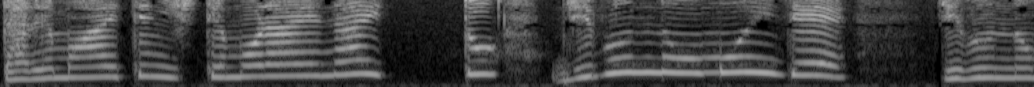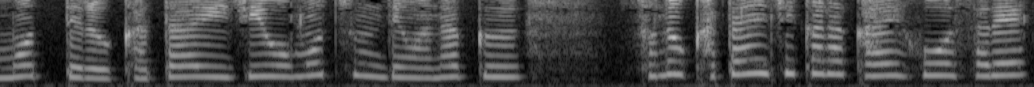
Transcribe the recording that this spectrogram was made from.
誰も相手にしてもらえないと自分の思いで自分の持ってる固い意地を持つんではなく、その片意地から解放され、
